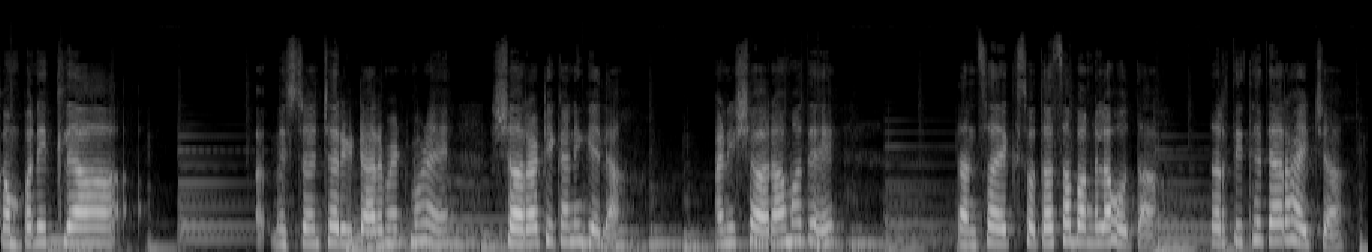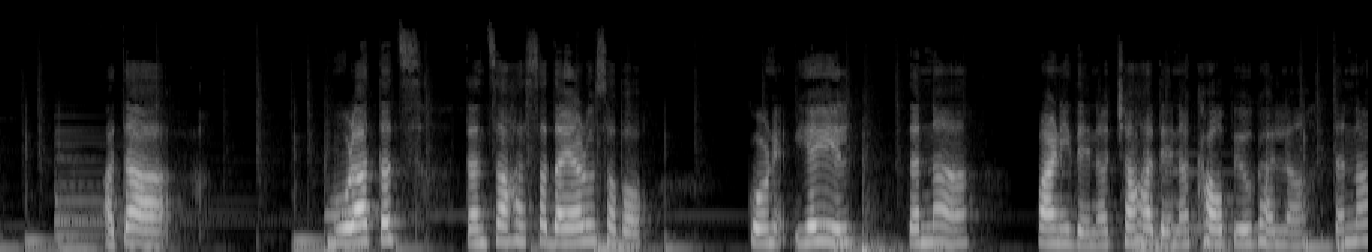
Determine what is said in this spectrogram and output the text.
कंपनीतल्या मिस्टरांच्या रिटायरमेंटमुळे शहरा ठिकाणी गेल्या. आणि शहरामध्ये त्यांचा एक स्वतःचा बंगला होता. तर तिथे त्या राहायच्या. आता मुळातच त्यांचा हा दयाळू स्वभाव. कोण येईल त्यांना पाणी देणं चहा देणं खाऊ पिऊ घालणं त्यांना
